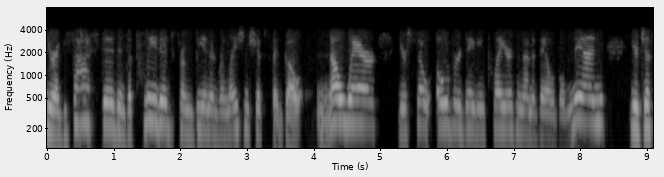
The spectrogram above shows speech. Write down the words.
you're exhausted and depleted from being in relationships that go nowhere. You're so over dating players and unavailable men. You're just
